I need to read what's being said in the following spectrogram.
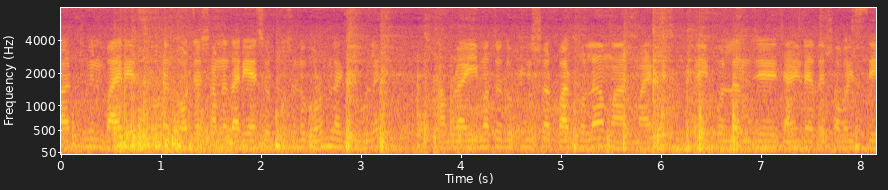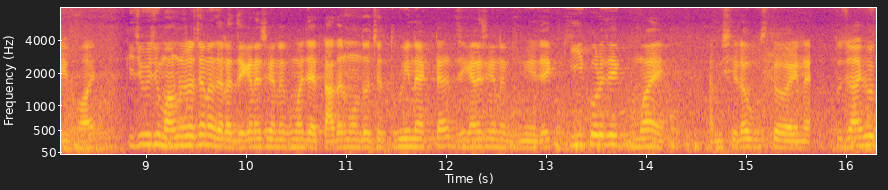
আর তুহিন বাইরে দরজার সামনে দাঁড়িয়ে আছে, ওর প্রচণ্ড গরম লাগছে বলে। আমরা এইমাত্র দক্ষিণেশ্বর পার করলাম আর মায়ের কাছে করলাম যে জার্নিটাতে সবাই সেফ হয়। কিছু কিছু মানুষ আছে না যারা যেখানে সেখানে ঘুমায় যায়, তাদের মধ্যে হচ্ছে তুহিন একটা, যেখানে সেখানে ঘুমিয়ে যায়। কী করে যে ঘুমায়, আমি সেটাও বুঝতে পারি না। তো যাই হোক,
